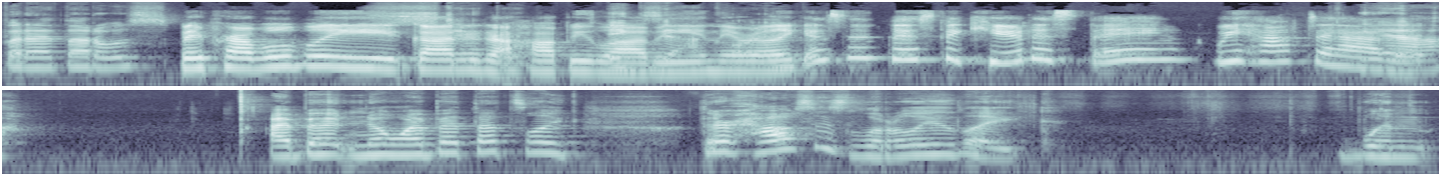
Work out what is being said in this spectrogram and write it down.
But I thought it was They probably got it at Hobby Lobby and they were like, "Isn't this the cutest thing? We have to have yeah. it." I bet no, I bet that's like their house is literally like when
